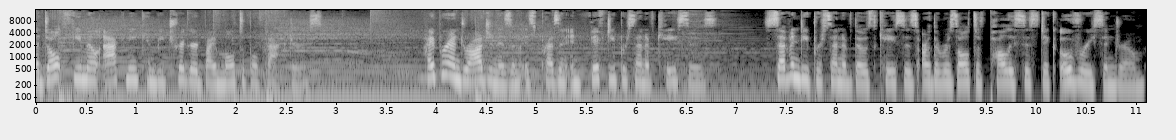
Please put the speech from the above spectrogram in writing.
adult female acne can be triggered by multiple factors. Hyperandrogenism is present in 50% of cases. 70% of those cases are the result of polycystic ovary syndrome.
